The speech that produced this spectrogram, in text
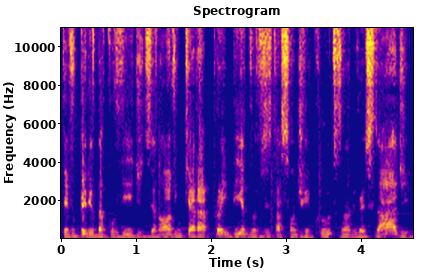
Teve o período da Covid-19 em que era proibido a visitação de recrutas na universidade,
